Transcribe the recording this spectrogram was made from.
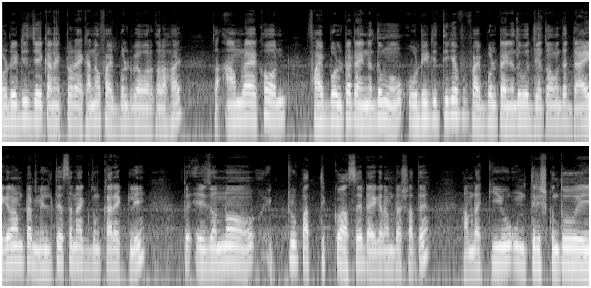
ওডিডির যেই কানেক্টর এখানেও ফাইভ বোল্ট ব্যবহার করা হয়। তো আমরা এখন ফাইভ ভোল্টটা টাইনা দেবো ওডিডি থেকে ফাইভ ভোল্ট টাইনা দেবো, যেহেতু আমাদের ডায়াগ্রামটা মিলতেছে না একদম কারেক্টলি তো এই জন্য একটু পার্থক্য আছে ডায়াগ্রামটার সাথে। আমরা কিউ উনত্রিশ কিন্তু এই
